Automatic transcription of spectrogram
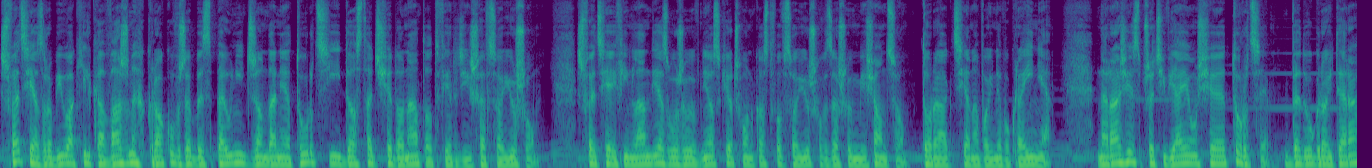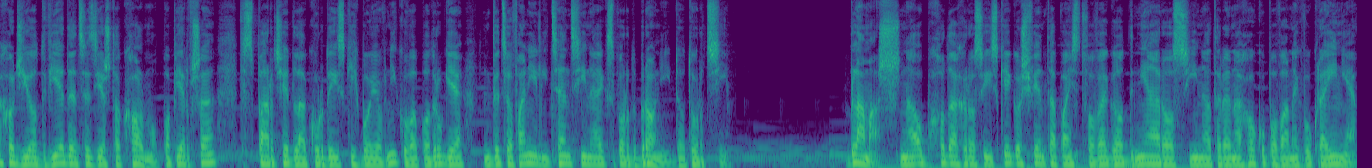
Szwecja zrobiła kilka ważnych kroków, żeby spełnić żądania Turcji i dostać się do NATO, twierdzi szef sojuszu. Szwecja i Finlandia złożyły wnioski o członkostwo w sojuszu w zeszłym miesiącu. To reakcja na wojnę w Ukrainie. Na razie sprzeciwiają się Turcy. Według Reutera chodzi o dwie decyzje Sztokholmu. Po pierwsze, wsparcie dla kurdyjskich bojowników, a po drugie, wycofanie licencji na eksport broni do Turcji. Blamasz na obchodach rosyjskiego święta państwowego Dnia Rosji na terenach okupowanych w Ukrainie.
